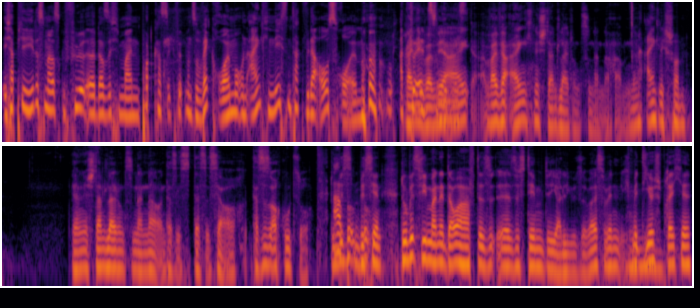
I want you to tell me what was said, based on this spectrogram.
ich habe hier jedes Mal das Gefühl, äh, dass ich mein Podcast-Equipment so wegräume und eigentlich den nächsten Tag wieder ausräume. Aktuell Reini, weil, wir, zumindest. eig- weil wir eigentlich eine Standleitung zueinander haben. Ne? Eigentlich schon. Wir haben eine Standleitung zueinander und das ist, das ist ja auch, das ist auch gut so. Du Ah, bist ein bisschen, du bist wie meine dauerhafte äh, Systemdialyse. Weißt du, wenn ich mit Mhm. dir spreche,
